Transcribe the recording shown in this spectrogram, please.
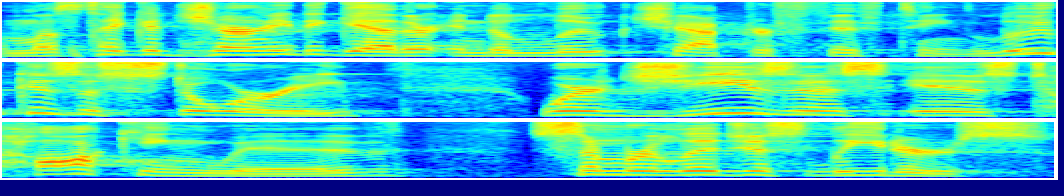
and let's take a journey together into Luke chapter 15. Luke is a story where Jesus is talking with some religious leaders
